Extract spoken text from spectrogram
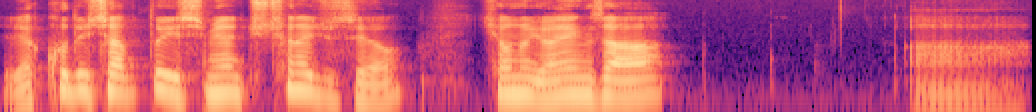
레코드샵도 있으면 추천해 주세요. 현우 여행사 아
